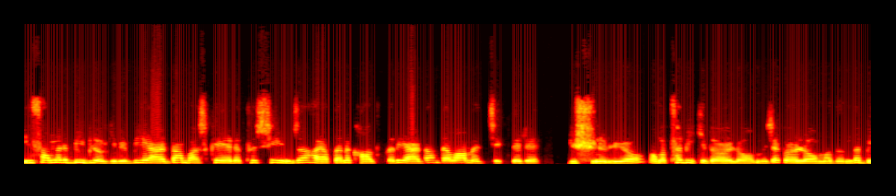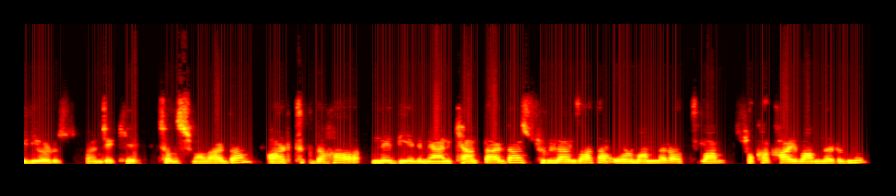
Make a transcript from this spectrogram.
insanları biblo gibi bir yerden başka yere taşıyınca hayatlarına kaldıkları yerden devam edecekleri düşünülüyor. Ama tabii ki de öyle olmayacak. Öyle olmadığını da biliyoruz önceki çalışmalardan. Artık daha ne diyelim yani kentlerden sürülen zaten ormanlara atılan sokak hayvanlarının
